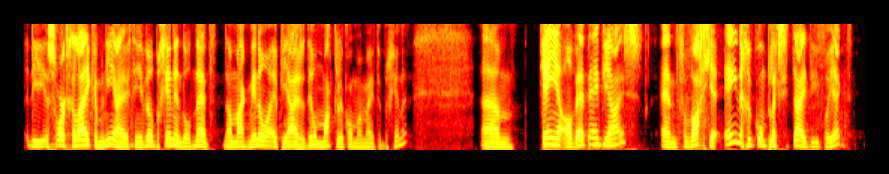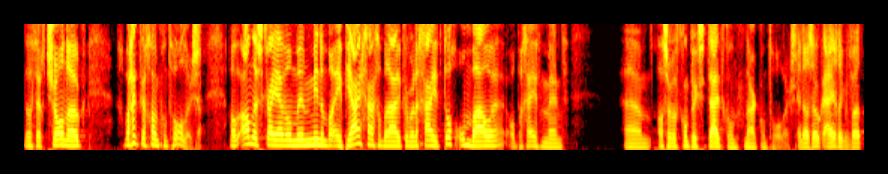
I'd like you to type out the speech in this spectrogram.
die een soort gelijke manier heeft en je wil beginnen in .NET, dan maakt minimal API's het heel makkelijk om ermee te beginnen. Ehm, ken je al web API's en verwacht je enige complexiteit in je project, dan zegt Sean ook, gebruik dan gewoon controllers. Want anders kan jij wel een minimal API gaan gebruiken, maar dan ga je het toch ombouwen op een gegeven moment, ehm, als er wat complexiteit komt, naar controllers. En dat is ook eigenlijk wat,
